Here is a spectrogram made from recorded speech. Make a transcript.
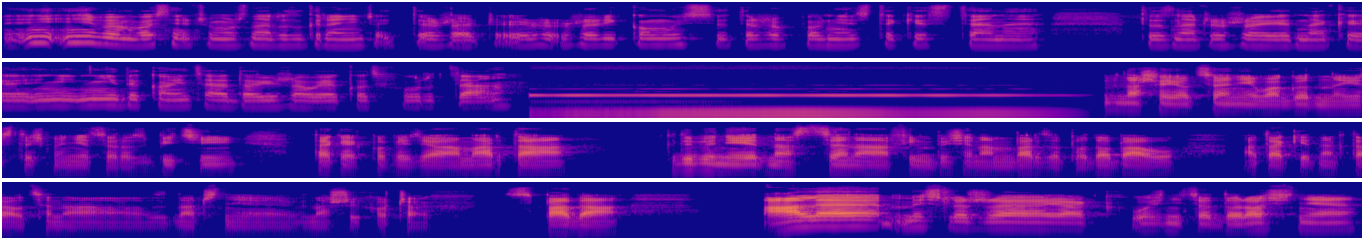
Nie, nie wiem właśnie, czy można rozgraniczać te rzeczy. Jeż- Jeżeli komuś chce też wypełniać takie sceny, to znaczy, że jednak e, nie, nie do końca dojrzał jako twórca. W naszej ocenie łagodnej jesteśmy nieco rozbici. Tak jak powiedziała Marta, gdyby nie jedna scena, film by się nam bardzo podobał, a tak jednak ta ocena znacznie w naszych oczach spada. Ale myślę, że jak Łoźnica dorośnie,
